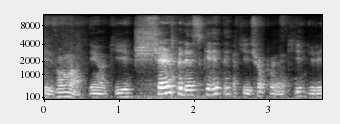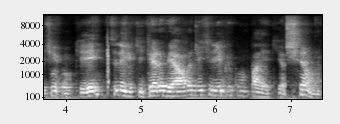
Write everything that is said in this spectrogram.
Ok, vamos lá. Tenho aqui Sherpa de Skater. Aqui, deixa eu pôr aqui direitinho. Ok. Se liga aqui, quero ver a aula de equilíbrio com o pai aqui, ó. Chama.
